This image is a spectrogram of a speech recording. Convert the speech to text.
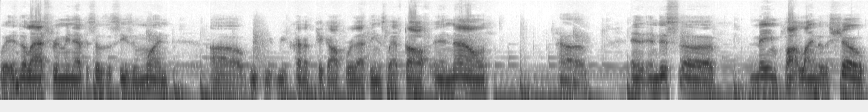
in the last remaining episodes of season one uh, we, we, kind of pick off where that thing's left off. And now, uh, in, in this uh, main plot line of the show,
